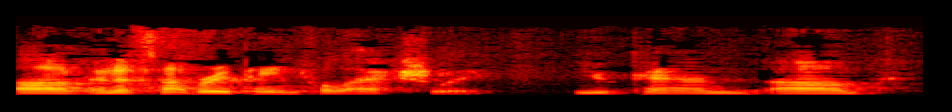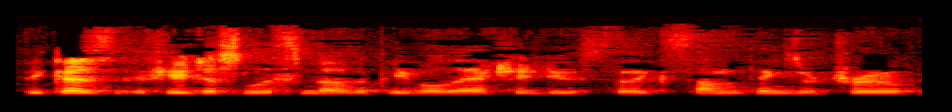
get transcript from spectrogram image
Uh, and it's not very painful, actually. You can, um, because if you just listen to other people, they actually do think some things are true.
